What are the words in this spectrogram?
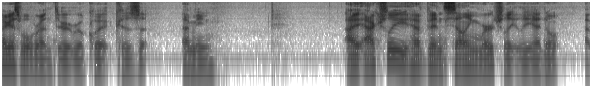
I guess we'll run through it real quick because, I mean, I actually have been selling merch lately. I don't. uh,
